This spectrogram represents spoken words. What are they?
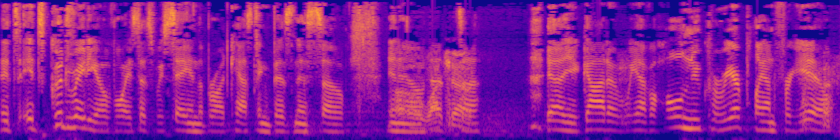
it's it's good radio voice, as we say in the broadcasting business. So, you know, Oh, watch that's. out. Uh, yeah, you gotta. We have a whole new career plan for you.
